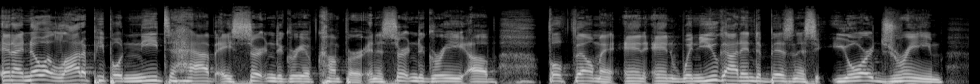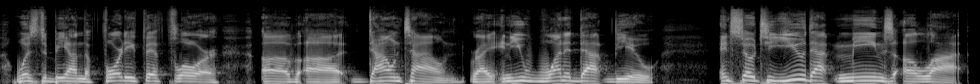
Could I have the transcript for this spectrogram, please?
And I know a lot of people need to have a certain degree of comfort and a certain degree of fulfillment. And, and when you got into business, your dream was to be on the 45th floor of uh, downtown, right? And you wanted that view. And so to you, that means a lot.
